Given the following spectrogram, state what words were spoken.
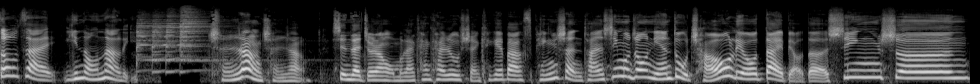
都在怡农那里。承让，承让。现在就让我们来看看入选 KKBOX 评审团心目中年度潮流代表的新生。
